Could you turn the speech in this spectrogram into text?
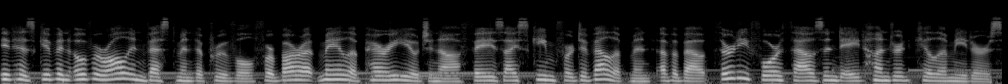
It has given overall investment approval for Bharat Mala Pariyojana Phase I scheme for development of about 34,800 kilometers,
